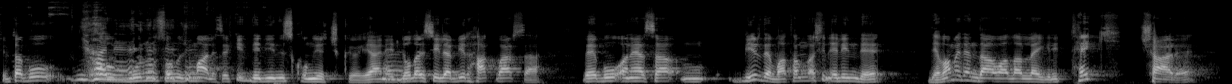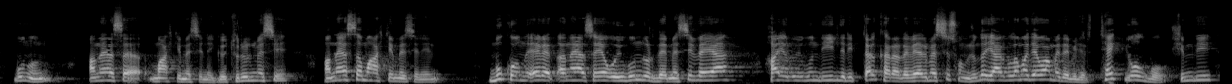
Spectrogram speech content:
Şimdi tabii bu Yani. o- bunun sonucu maalesef ki dediğiniz konuya çıkıyor. Yani dolayısıyla bir hak varsa ve bu anayasa bir de vatandaşın elinde devam eden davalarla ilgili tek çare bunun anayasa mahkemesine götürülmesi, anayasa mahkemesinin bu konu evet anayasaya uygundur demesi veya hayır uygun değildir iptal kararı vermesi sonucunda yargılama devam edebilir. Tek yol bu. Şimdi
